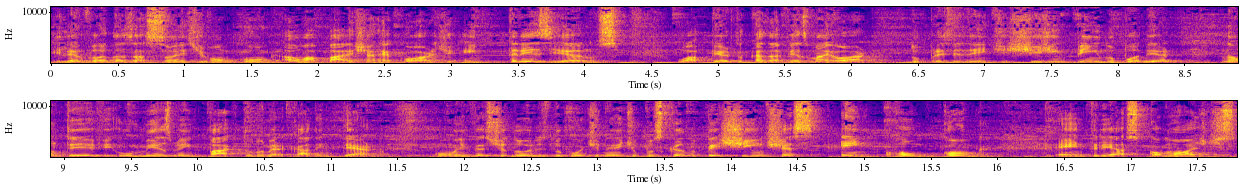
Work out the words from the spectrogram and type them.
e levando as ações de Hong Kong a uma baixa recorde em 13 anos. O aperto cada vez maior do presidente Xi Jinping no poder não teve o mesmo impacto no mercado interno, com investidores do continente buscando pechinchas em Hong Kong. Entre as commodities,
